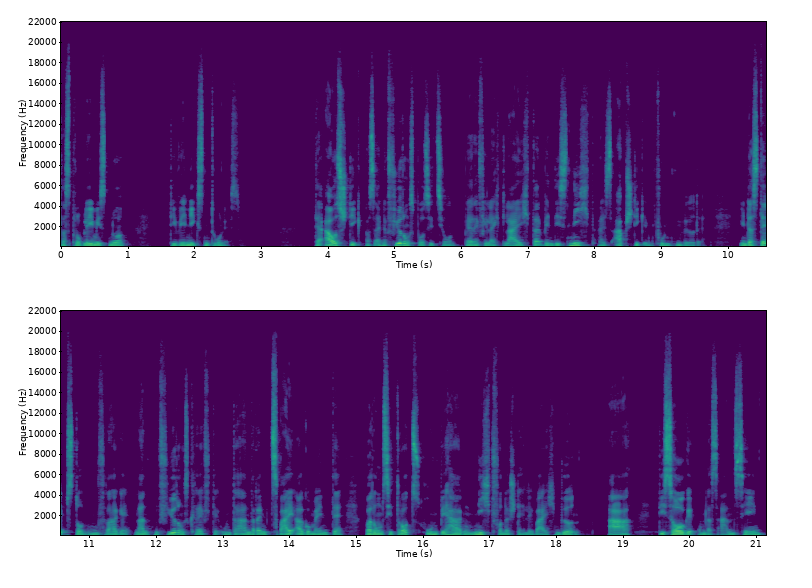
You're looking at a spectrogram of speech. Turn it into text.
Das Problem ist nur, die wenigsten tun es. Der Ausstieg aus einer Führungsposition wäre vielleicht leichter, wenn dies nicht als Abstieg empfunden würde. In der Stepstone-Umfrage nannten Führungskräfte unter anderem zwei Argumente, warum sie trotz Unbehagen nicht von der Stelle weichen würden. A. Die Sorge um das Ansehen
